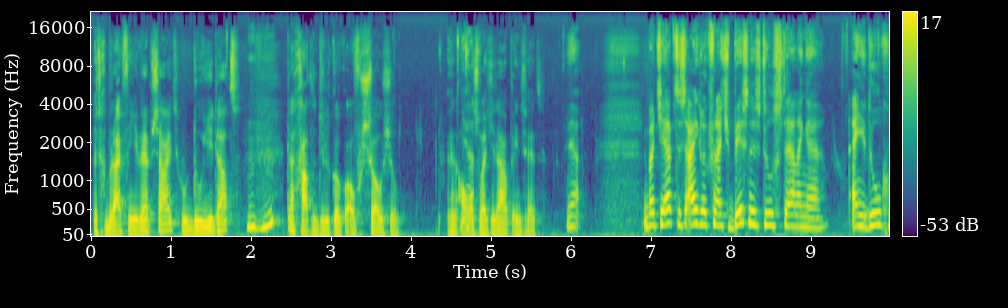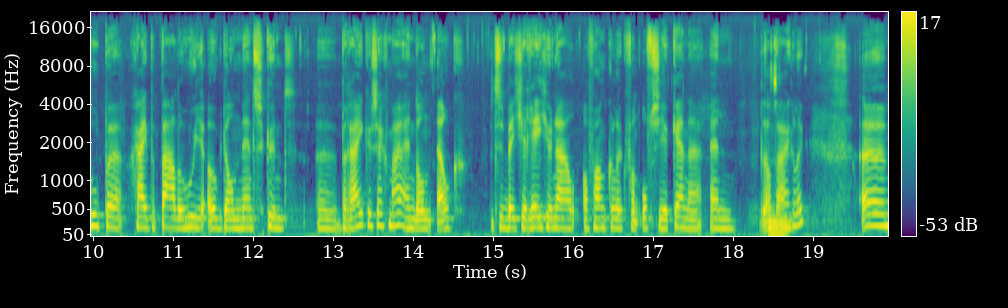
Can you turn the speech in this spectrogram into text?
het gebruik van je website. Hoe doe je dat? Dat gaat natuurlijk ook over social en alles Ja. wat je daarop inzet. Ja. Want je hebt dus eigenlijk vanuit je businessdoelstellingen en je doelgroepen ga je bepalen hoe je ook dan mensen kunt eh, bereiken, zeg maar. En dan elk, het is een beetje regionaal afhankelijk van of ze je kennen en dat Mhm. eigenlijk. Ehm,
